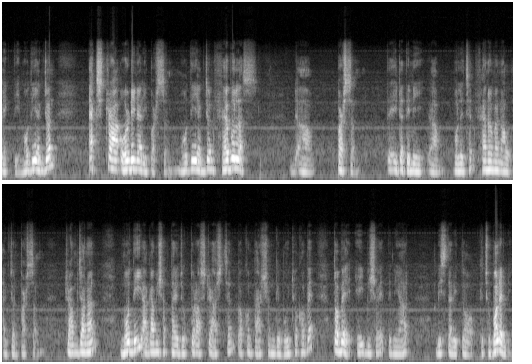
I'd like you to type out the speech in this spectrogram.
ব্যক্তি। মোদি একজন এক্সট্রা অর্ডিনারি পার্সন মোদি একজন ফ্যাবুলাস পার্সন তো এইটা তিনি বলেছেন ফ্যানোমেনাল একজন পার্সন ট্রাম্প জানান, মোদি আগামী সপ্তাহে যুক্তরাষ্ট্রে আসছেন, তখন তার সঙ্গে বৈঠক হবে। তবে এই বিষয়ে তিনি আর বিস্তারিত কিছু বলেননি।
